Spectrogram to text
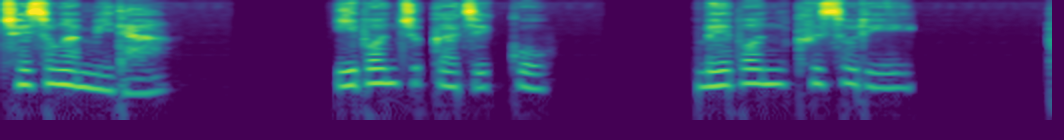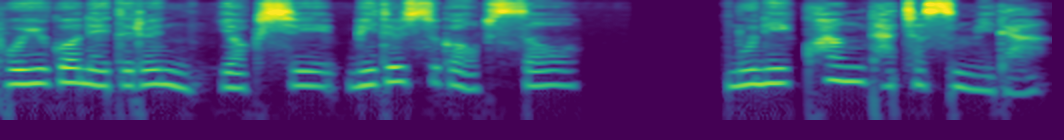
죄송합니다. 이번 주까지 꼭. 매번 그 소리. 보육원 애들은 역시 믿을 수가 없어. 문이 쾅 닫혔습니다.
